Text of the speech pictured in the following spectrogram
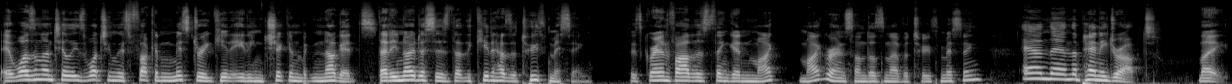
It wasn't until he's watching this fucking mystery kid eating chicken McNuggets that he notices that the kid has a tooth missing. This grandfather's thinking, my, my grandson doesn't have a tooth missing. And then the penny dropped. Like,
